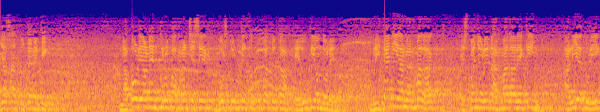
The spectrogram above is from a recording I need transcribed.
jasan zutenetik. Napoleonen tropa frantsesek bost urte okupatuta eduki ondoren, Britaniar armadak Espainolen armadarekin aliaturik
